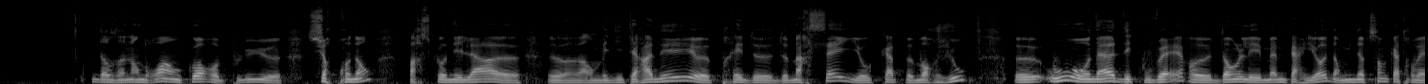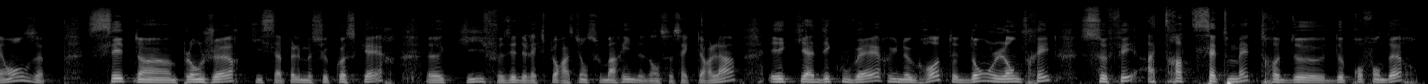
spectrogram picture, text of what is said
dans un endroit encore plus euh, surprenant parce qu'on est là euh, euh, en Méditerranée, près de, Marseille, au Cap Morgiou, où on a découvert dans les mêmes périodes, en 1991, c'est un plongeur qui s'appelle Monsieur Kosker, qui faisait de l'exploration sous-marine dans ce secteur-là, et qui a découvert une grotte dont l'entrée se fait à 37 mètres de profondeur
